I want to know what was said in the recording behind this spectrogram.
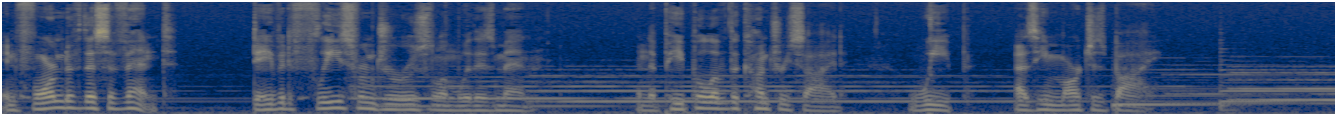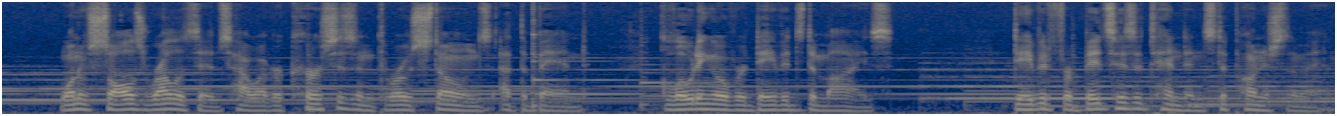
Informed of this event, David flees from Jerusalem with his men, and the people of the countryside weep as he marches by. One of Saul's relatives, however, curses and throws stones at the band, gloating over David's demise. David forbids his attendants to punish the man.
